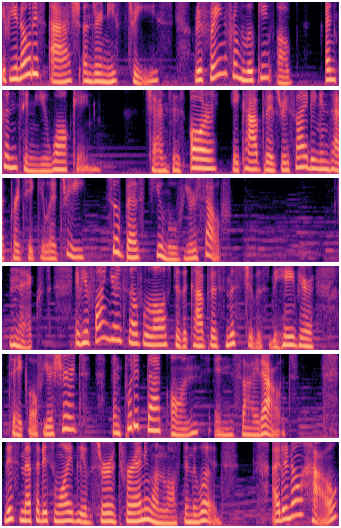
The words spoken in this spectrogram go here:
If you notice ash underneath trees, refrain from looking up and continue walking. Chances are a kapre is residing in that particular tree so best you move yourself. Next, if you find yourself lost to the kapre's mischievous behavior, take off your shirt and put it back on inside out. This method is widely observed for anyone lost in the woods. I don't know how,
